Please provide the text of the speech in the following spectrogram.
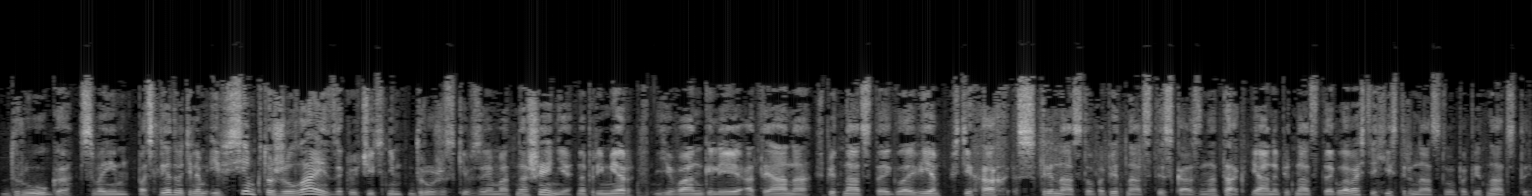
друга своим последователям и всем, кто желает заключить с ним дружеские взаимоотношения. Например, в Евангелии от Иоанна в 15 главе в стихах с 13 по 15 сказано так. Иоанна 15 глава, стихи с 13 по 15.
